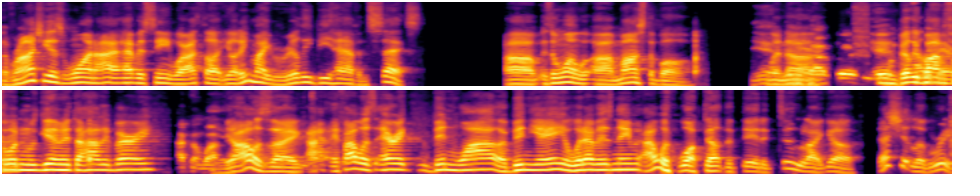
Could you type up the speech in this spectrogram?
the raunchiest one I ever seen where I thought, yo, they might really be having sex. Um, is the one with uh, Monster Ball Yeah, When, Billy uh, Bob Thornton, yeah. when Billy Halle Bob Berry. Thornton was giving it to Halle Berry. I couldn't watch. Yeah, I was like, I, if I was Eric Benoit or Beignet or whatever his name, I would have walked out the theater too. Like, yo, that shit look real.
